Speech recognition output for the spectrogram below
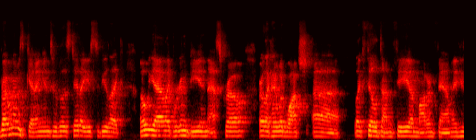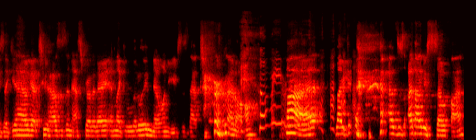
Right when I was getting into real estate, I used to be like, oh, yeah, like we're going to be in escrow. Or like I would watch uh, like Phil Dunphy on Modern Family. He's like, yeah, we got two houses in escrow today. And like literally no one uses that term at all. Oh, but like, I, just, I thought it'd be so fun.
